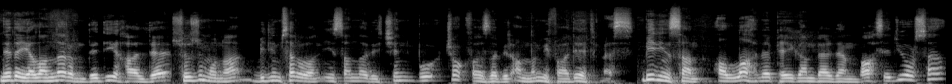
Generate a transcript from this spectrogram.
ne de yalanlarım dediği halde sözüm ona bilimsel olan insanlar için bu çok fazla bir anlam ifade etmez. Bir insan Allah ve peygamberden bahsediyorsa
